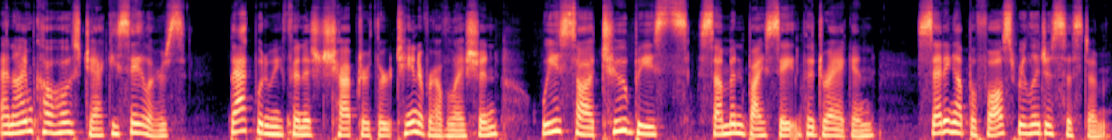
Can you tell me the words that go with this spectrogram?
And I'm co host Jackie Sailors. Back when we finished chapter 13 of Revelation, we saw two beasts summoned by Satan the dragon, setting up a false religious system.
